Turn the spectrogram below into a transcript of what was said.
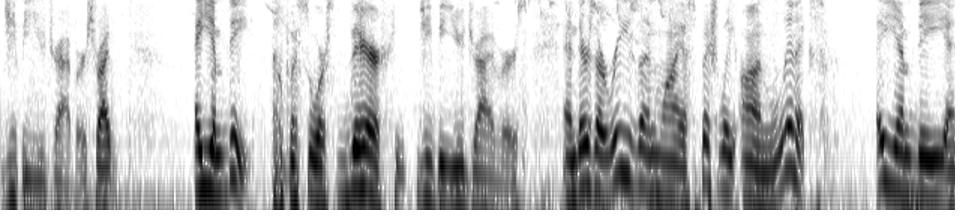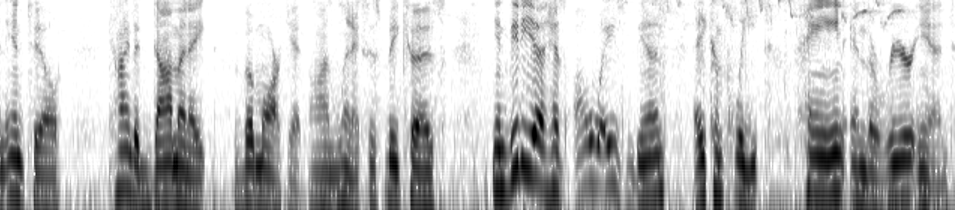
GPU drivers, right? AMD open source their GPU drivers. And there's a reason why, especially on Linux, AMD and Intel kind of dominate the market on Linux is because NVIDIA has always been a complete pain in the rear end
